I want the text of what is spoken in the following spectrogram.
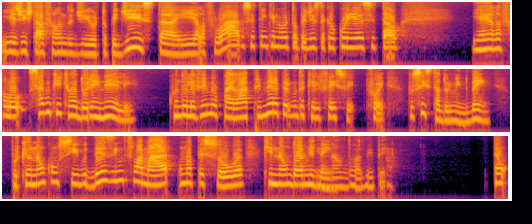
e a gente estava falando de ortopedista, e ela falou: Ah, você tem que ir no ortopedista que eu conheço e tal. E aí ela falou: Sabe o que, que eu adorei nele? Quando eu levei meu pai lá, a primeira pergunta que ele fez foi: Você está dormindo bem? Porque eu não consigo desinflamar uma pessoa que não dorme que bem. Não dorme bem. Então,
